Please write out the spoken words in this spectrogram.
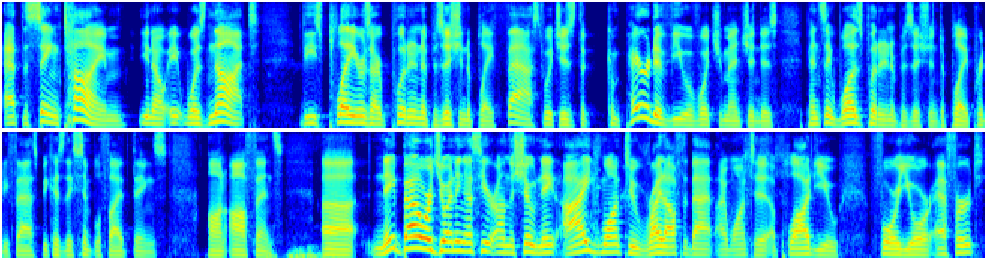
At the same time, you know, it was not these players are put in a position to play fast, which is the comparative view of what you mentioned is Penn State was put in a position to play pretty fast because they simplified things on offense. Uh, Nate Bauer joining us here on the show. Nate, I want to right off the bat, I want to applaud you for your effort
